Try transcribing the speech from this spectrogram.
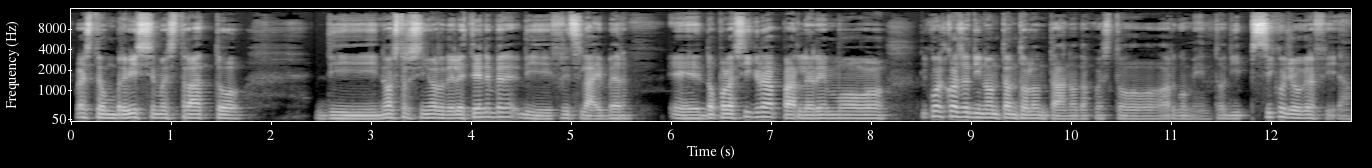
Questo è un brevissimo estratto di Nostra Signora delle Tenebre di Fritz Leiber e dopo la sigla parleremo di qualcosa di non tanto lontano da questo argomento, di psicogeografia.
